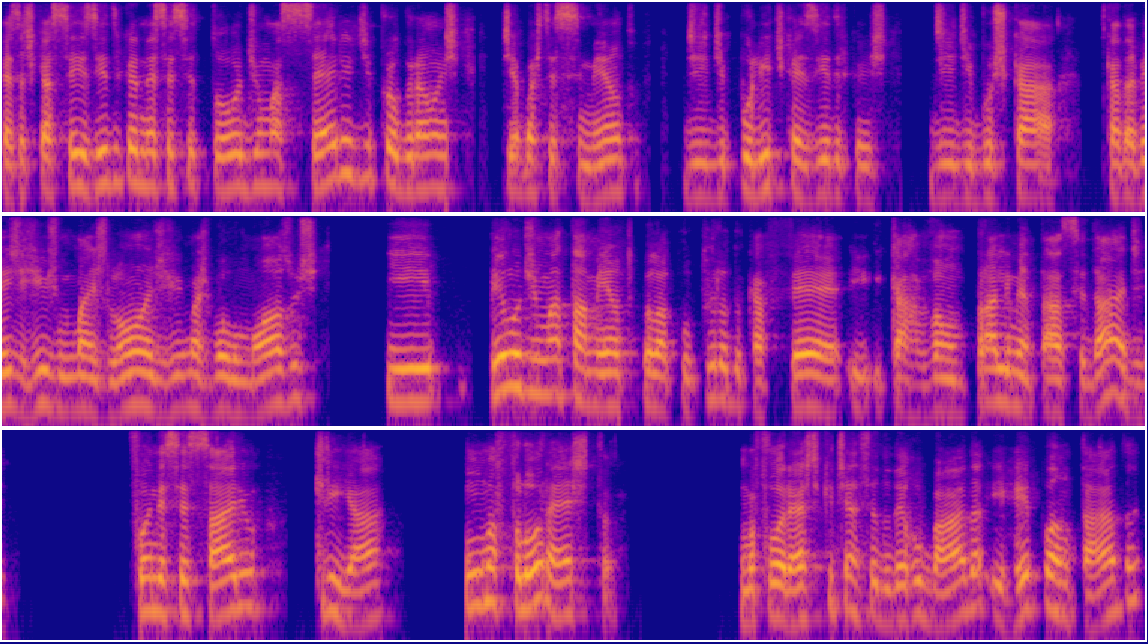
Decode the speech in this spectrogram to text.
essa escassez hídrica necessitou de uma série de programas de abastecimento, de, de políticas hídricas, de, de, buscar cada vez rios mais longe, rios mais volumosos, e pelo desmatamento, pela cultura do café e, e carvão para alimentar a cidade, foi necessário criar uma floresta. Uma floresta que tinha sido derrubada e replantada,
